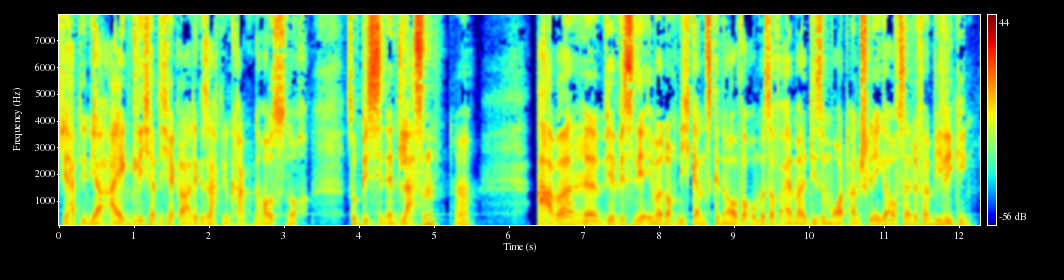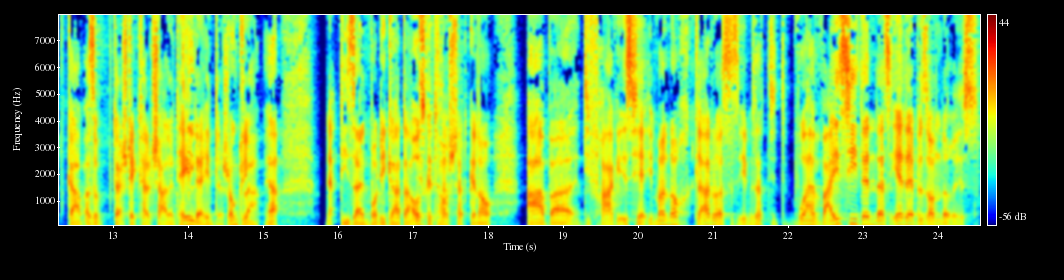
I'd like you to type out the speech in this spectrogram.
sie hat ihn ja eigentlich, hatte ich ja gerade gesagt, im Krankenhaus noch so ein bisschen entlassen. Ja? Aber äh, wir wissen ja immer noch nicht ganz genau, warum es auf einmal diese Mordanschläge auf seine Familie ging. Gab. Also da steckt halt Charlotte Hale dahinter, schon klar, ja. Ja. Die seinen Bodyguard da ausgetauscht hat, genau. Aber die Frage ist ja immer noch, klar, du hast es eben gesagt, woher weiß sie denn, dass er der Besondere ist?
